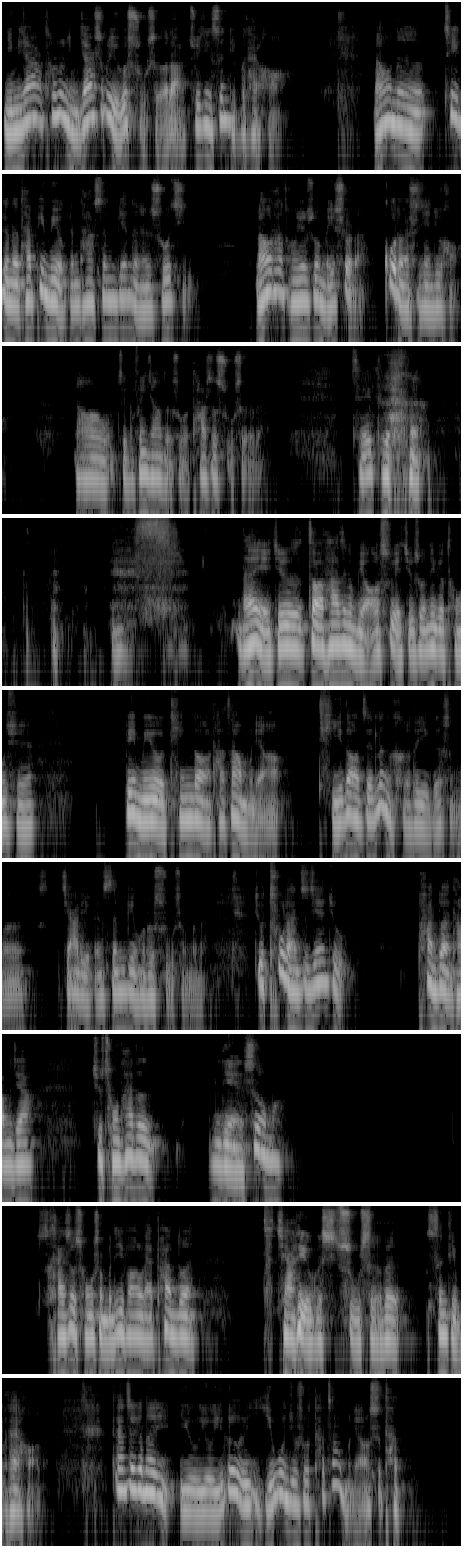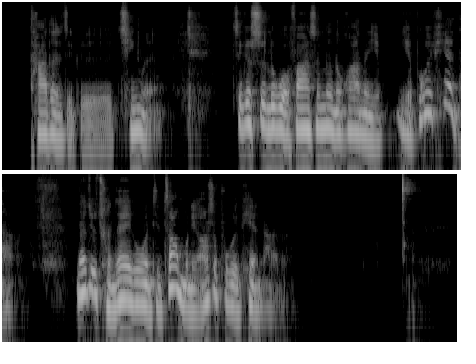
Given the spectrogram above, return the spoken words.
你们家，他说你们家是不是有个属蛇的？最近身体不太好。然后呢，这个呢，他并没有跟他身边的人说起。然后他同学说没事的，过段时间就好。然后这个分享者说他是属蛇的，这个，那也就是照他这个描述，也就是说那个同学，并没有听到他丈母娘提到这任何的一个什么家里人生病或者属什么的，就突然之间就判断他们家，就从他的。脸色吗？还是从什么地方来判断他家里有个属蛇的身体不太好了？但这个呢，有有一个疑问，就是说他丈母娘是他他的这个亲人，这个事如果发生了的话呢，也也不会骗他，那就存在一个问题：丈母娘是不会骗他的。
